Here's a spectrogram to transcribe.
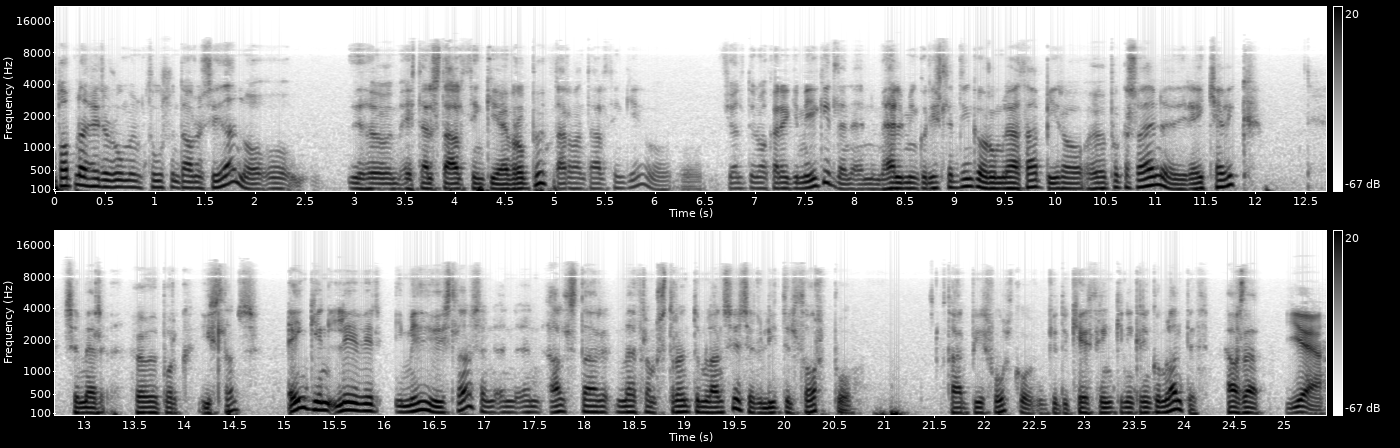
stopnað fyrir rúmum þúsund árum síðan og, og við höfum eitt elsta alþingi í Evrópu, darfandi alþingi og, og fjöldun okkar er ekki mikill en, en um helmingur Íslendinga og rúmlega það býr á höfuborgarsvæðinu eða í Reykjavík sem er höfuborg Íslands. Engin lifir í miðju Íslands en, en, en allstar með fram ströndum landsins eru lítil þorp og þar býr fólk og getur keirt hringin í kringum landið. How was that? Yeah,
